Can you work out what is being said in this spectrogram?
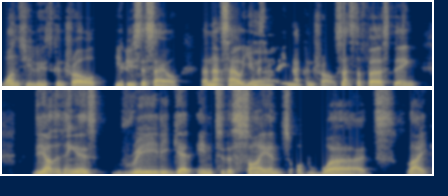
once you lose control, you lose the sale. And that's how you yeah. maintain that control. So that's the first thing. The other thing is really get into the science of words. Like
